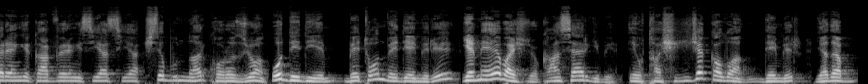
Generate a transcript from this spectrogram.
kahverengi kahverengi siyah siyah. İşte bunlar korozyon. O dediğim beton ve demiri yemeye başlıyor kanser gibi. E o taşıyacak olan demir ya da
